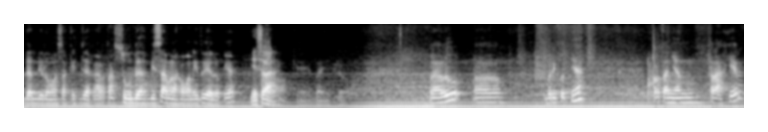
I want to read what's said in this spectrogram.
Dan di rumah sakit Jakarta sudah bisa melakukan itu ya dok ya? Bisa. Oke, baik dok. Lalu eh, berikutnya pertanyaan terakhir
